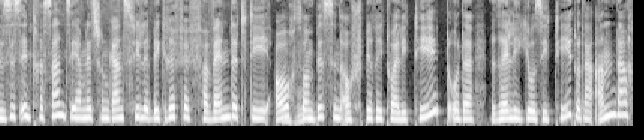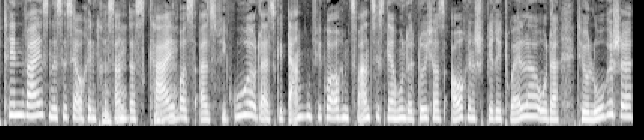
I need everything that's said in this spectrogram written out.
Es ist interessant. Sie haben jetzt schon ganz viele Begriffe verwendet, die auch mhm. so ein bisschen auf Spiritualität oder Religiosität oder Andacht hinweisen. Es ist ja auch interessant, mhm. dass Kairos mhm. als Figur oder als Gedankenfigur auch im 20. Jahrhundert durchaus auch in spiritueller oder theologischer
